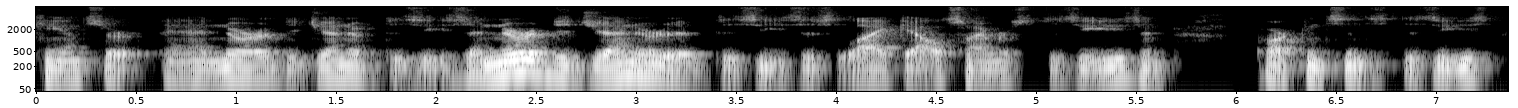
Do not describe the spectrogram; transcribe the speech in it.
cancer and neurodegenerative disease. And neurodegenerative diseases like Alzheimer's disease and Parkinson's disease,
